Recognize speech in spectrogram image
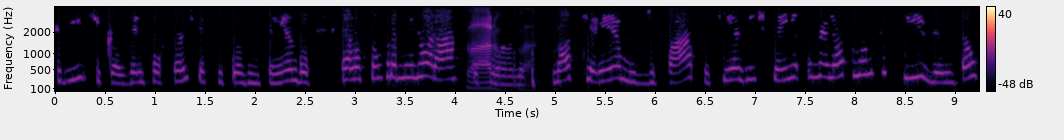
críticas, é importante que as pessoas entendam, elas são para melhorar claro, o plano. Claro. Nós queremos, de fato, que a gente tenha o melhor plano possível. Então,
